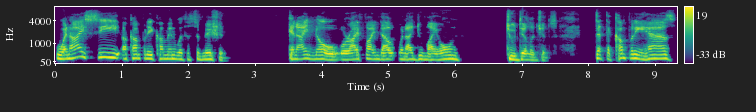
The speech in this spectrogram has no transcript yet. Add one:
When I see a company come in with a submission and I know or I find out when I do my own due diligence that the company has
